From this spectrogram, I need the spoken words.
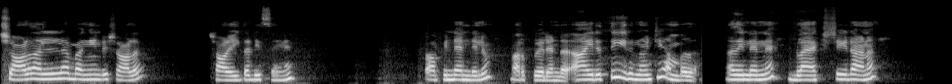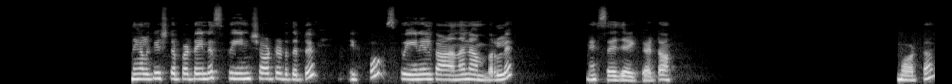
ഷാൾ നല്ല ഭംഗിയുണ്ട് ഷാൾ ഷാളിലത്തെ ഡിസൈന് ടോപ്പിന്റെ എൻഡിലും വർക്ക് വരുന്നുണ്ട് ആയിരത്തി ഇരുന്നൂറ്റി അമ്പത് അതിന്റെ തന്നെ ബ്ലാക്ക് ഷെയ്ഡാണ് നിങ്ങൾക്ക് ഇഷ്ടപ്പെട്ടതിന്റെ സ്ക്രീൻഷോട്ട് എടുത്തിട്ട് ഇപ്പോൾ സ്ക്രീനിൽ കാണുന്ന നമ്പറിൽ മെസ്സേജ് അയക്കാം കേട്ടോ. ബോട്ടം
